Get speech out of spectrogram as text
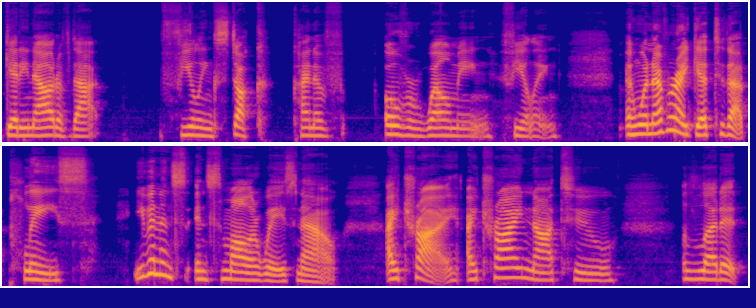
getting out of that feeling stuck, kind of overwhelming feeling. And whenever I get to that place, even in in smaller ways now, I try. I try not to let it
